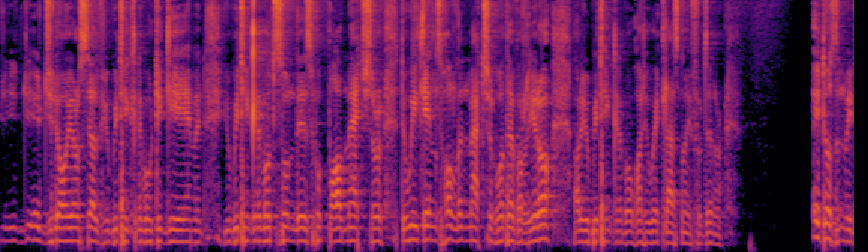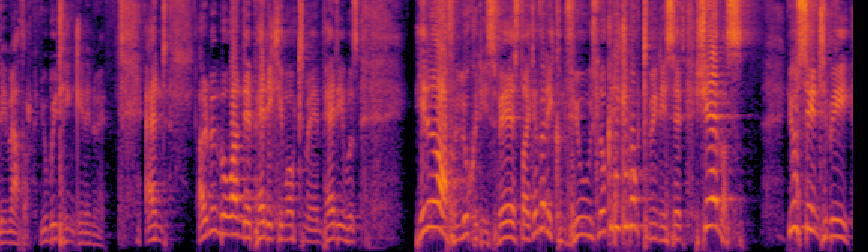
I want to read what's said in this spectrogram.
you know yourself, you'll be thinking about the game, and you'll be thinking about Sunday's football match or the weekend's hurling match or whatever, you know, or you'll be thinking about what you ate last night for dinner. It doesn't really matter. You'll be thinking anyway. And I remember one day Paddy came up to me, and Paddy was. He had an awful look at his face, like a very confused look, and he came up to me and he said, Seamus, you seem to be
